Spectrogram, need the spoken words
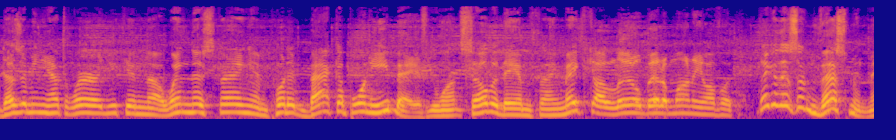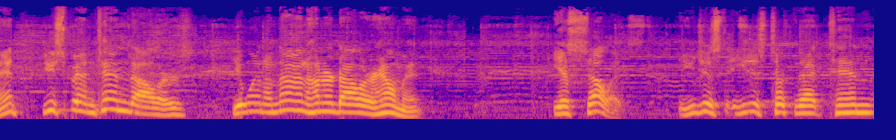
doesn't mean you have to wear it. You can uh, win this thing and put it back up on eBay if you want. Sell the damn thing. Make a little bit of money off of it. Think of this investment, man. You spend $10, you win a $900 helmet, you sell it. You just you just took that ten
